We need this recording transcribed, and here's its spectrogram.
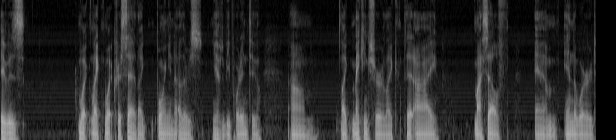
it was what like what chris said like pouring into others you have to be poured into um like making sure like that i myself am in the word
